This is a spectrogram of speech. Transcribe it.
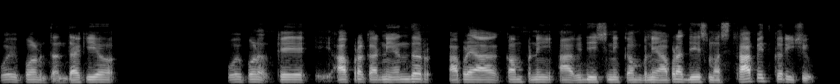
કોઈ પણ ધંધાકીય, કોઈ પણ કે આ પ્રકારની અંદર આપણે આ કંપની, આ વિદેશની કંપની આપણા દેશમાં સ્થાપિત કરીશું,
